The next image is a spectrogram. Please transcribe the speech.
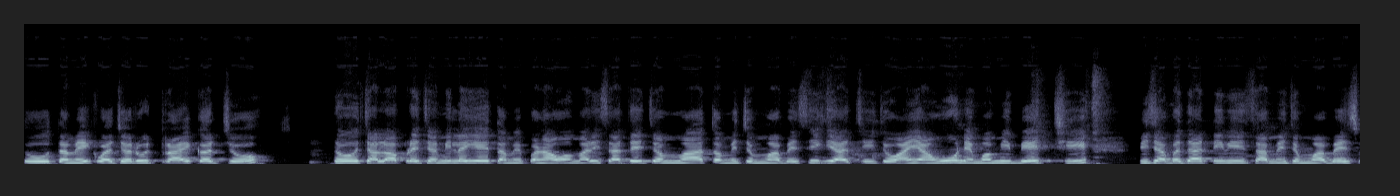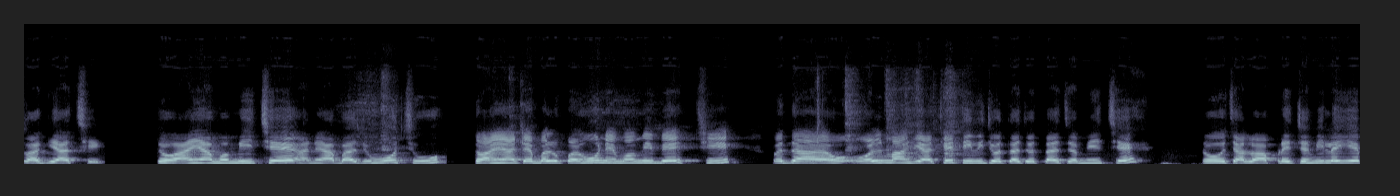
તો તમે એકવાર જરૂર ટ્રાય કરજો. તો ચાલો આપણે જમી લઈએ. તમે પણ આવો અમારી સાથે જમવા. તમે જમવા બેસી ગયા છીએ. જો અહીંયા હું ને મમ્મી બે જ છીએ. બીજા બધા ટીવી સામે જમવા બેસવા ગયા છે તો અહીંયા મમ્મી છે અને આ બાજુ હું છું. તો અહીંયા ટેબલ ઉપર હું ને મમ્મી બે જ છીએ. બધા હોલમાં ગયા છે ટીવી જોતા જોતા જમે છે તો ચાલો આપણે જમી લઈએ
